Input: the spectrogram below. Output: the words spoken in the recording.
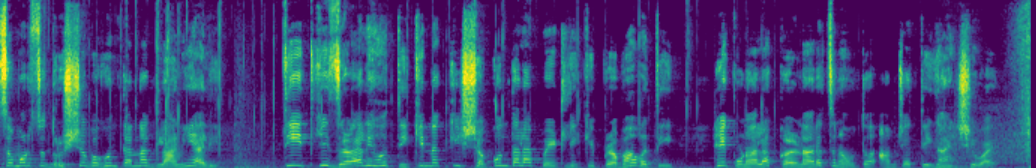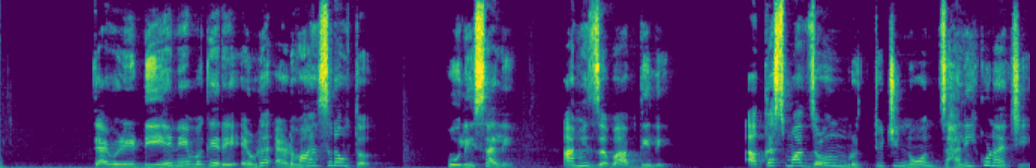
समोरचं दृश्य बघून त्यांना ग्लानी आली. ती इतकी जळाली होती की नक्की शकुंतला पेटली की प्रभावती हे कुणाला कळणारच नव्हतं आमच्या तिघांशिवाय. त्यावेळी डी एन ए वगैरे एवढं ॲडव्हान्स नव्हतं. पोलीस आले. आम्ही जबाब दिले. अकस्मात जळून मृत्यूची नोंद झाली कुणाची?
